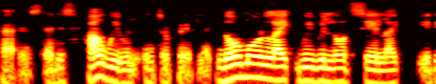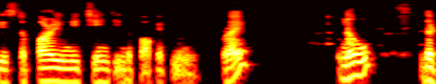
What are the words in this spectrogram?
parents. That is how we will interpret like no more like we will not say like it is the per unit change in the pocket money right? Now the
